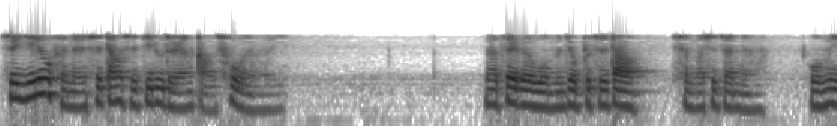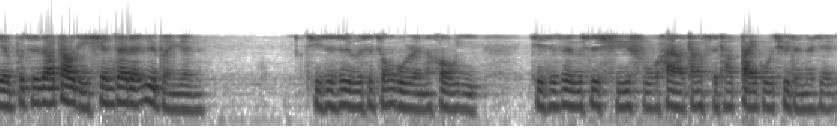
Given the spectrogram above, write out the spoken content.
所以也有可能是当时记录的人搞错了而已。那这个我们就不知道什么是真的了。我们也不知道到底现在的日本人其实是不是中国人的后裔，其实是不是徐福，还有当时他带过去的那些人。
